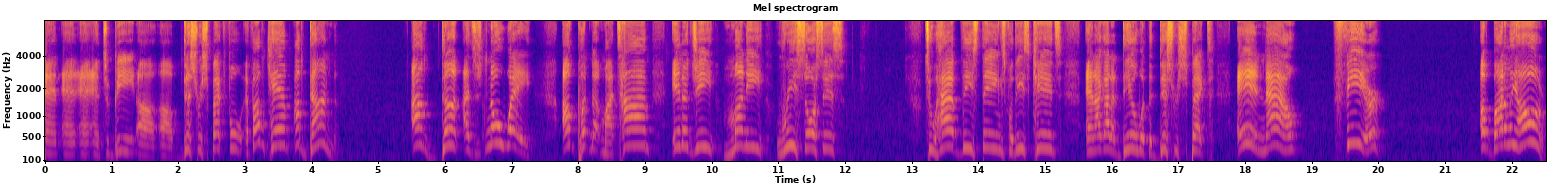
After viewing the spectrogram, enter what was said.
and, and, and, and to be uh, uh, disrespectful. If I'm Cam, I'm done. I'm done. There's no way I'm putting up my time, energy, money, resources to have these things for these kids, and I got to deal with the disrespect and now fear of bodily harm.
